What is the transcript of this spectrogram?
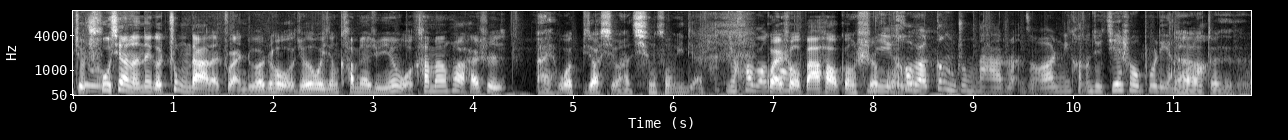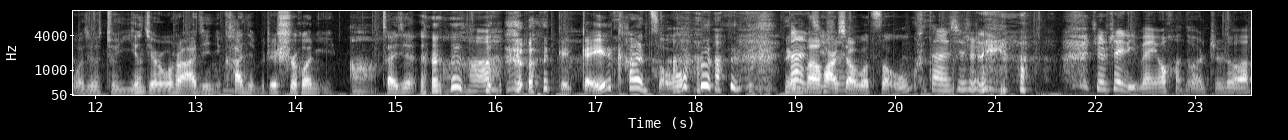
就就出现了那个重大的转折之后，我觉得我已经看不下去，因为我看漫画还是，哎，我比较喜欢轻松一点。你后边怪兽八号更适合你后。边更重大的转折，你可能就接受不了呃了，对对对，我就就已经接受。我说阿吉，你看去吧，这适合你。啊。再见，啊 给给看走，那个漫画效果走。但是其实那个，就是这里边有很多值得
